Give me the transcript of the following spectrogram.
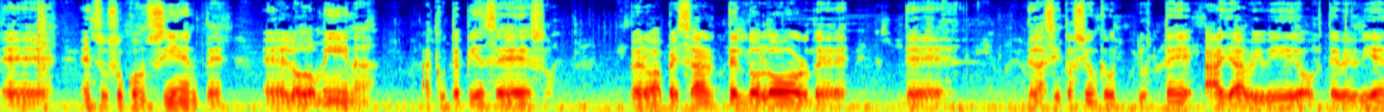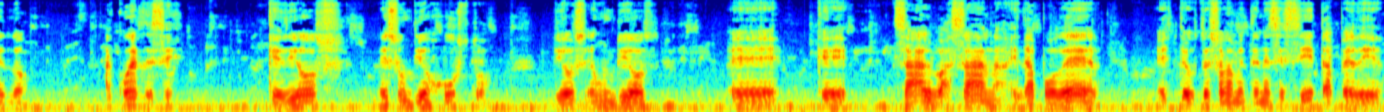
eh, en su subconsciente eh, lo domina, a que usted piense eso. Pero a pesar del dolor, de, de, de la situación que usted haya vivido, esté viviendo, acuérdese que Dios es un Dios justo. Dios es un Dios eh, que salva, sana y da poder. Este, usted solamente necesita pedir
